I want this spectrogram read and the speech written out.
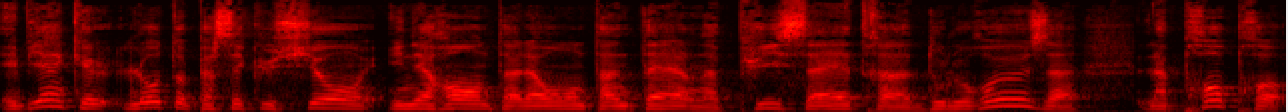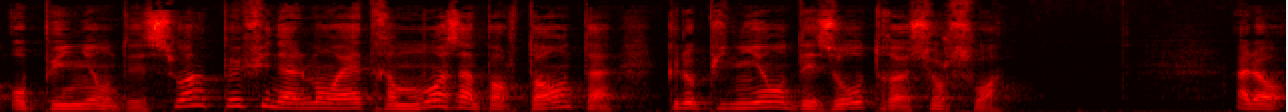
Et bien que l'auto-persécution inhérente à la honte interne puisse être douloureuse, la propre opinion de soi peut finalement être moins importante que l'opinion des autres sur soi. Alors,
